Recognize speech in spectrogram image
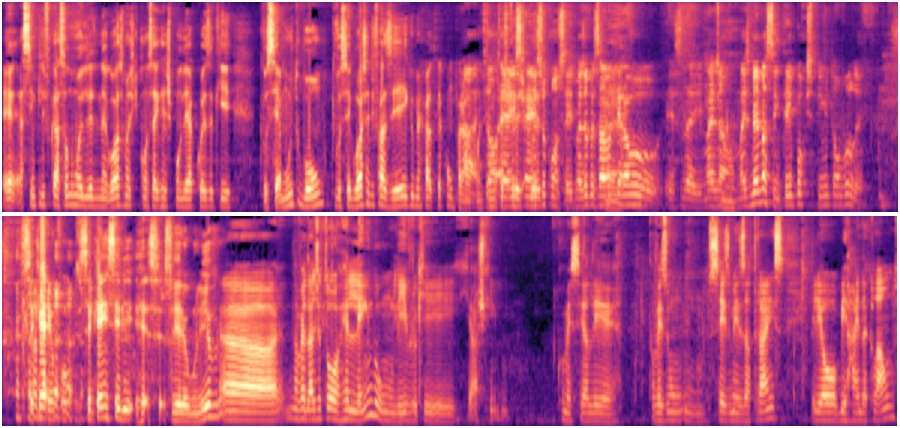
é a simplificação do modelo de negócio, mas que consegue responder a coisa que, que você é muito bom, que você gosta de fazer e que o mercado quer comprar. Ah, então é, três esse, é coisas- esse o conceito, mas eu pensava que era o, esse daí, mas não. Mas mesmo assim, tem um porco espinho, então eu vou ler. Você quer, um pouco. você quer inserir, sugerir algum livro? Ah, na verdade, eu estou relendo um livro que, que acho que comecei a ler talvez um, um seis meses atrás. Ele é o Behind the Cloud,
